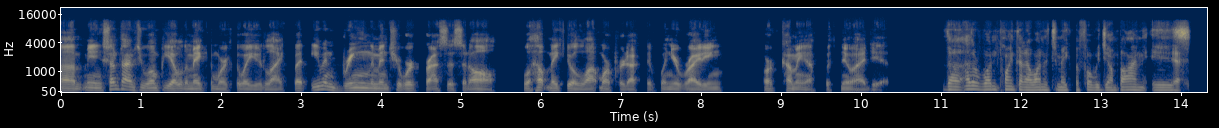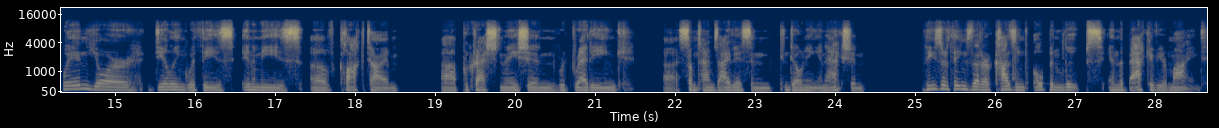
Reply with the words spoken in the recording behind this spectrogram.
um, meaning sometimes you won't be able to make them work the way you'd like, but even bringing them into your work process at all will help make you a lot more productive when you're writing or coming up with new ideas. The other one point that I wanted to make before we jump on is. When you're dealing with these enemies of clock time, uh, procrastination, regretting, uh, sometimes itis, and condoning inaction, these are things that are causing open loops in the back of your mind.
